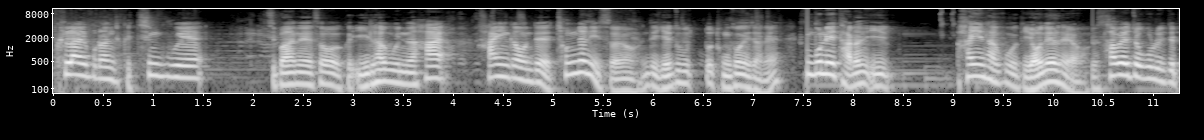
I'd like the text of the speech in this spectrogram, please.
클라이브라는 그 친구의 집안에서 그 일하고 있는 하, 하인 가운데 청년이 있어요. 근데 얘도 또 동성애자네. 충분히 다른 이 하인하고 연애를 해요. 사회적으로 이제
